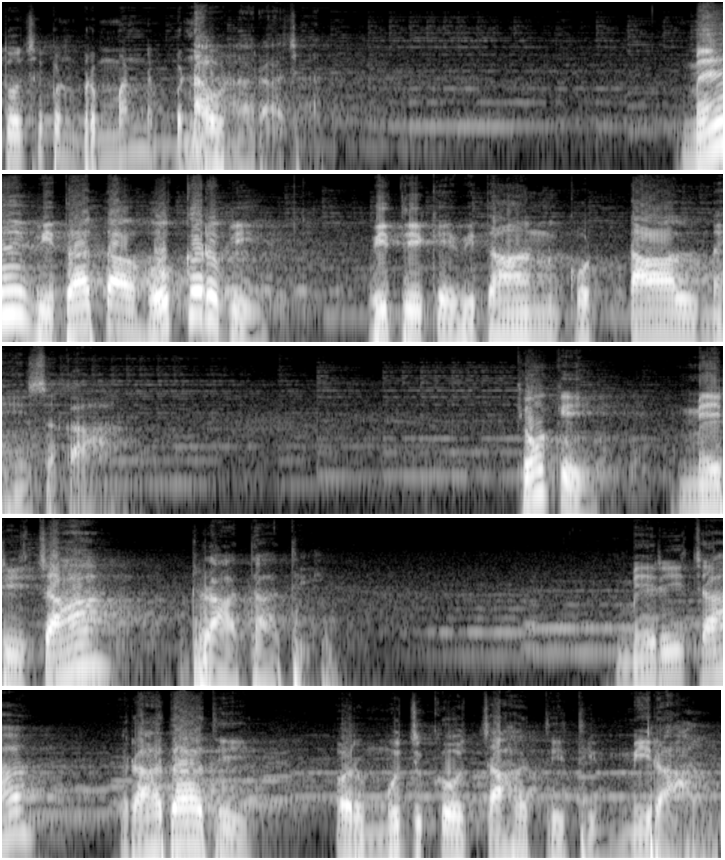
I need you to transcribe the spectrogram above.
તો છે, પણ બ્રહ્માંડને બનાવનારા છે. મેં વિધાતા હોકર બી विधि के विधान को टाल नहीं सका। क्योंकि मेरी चाह राधा थी। मेरी चाह राधा थी और मुझको चाहती थी मीरा।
